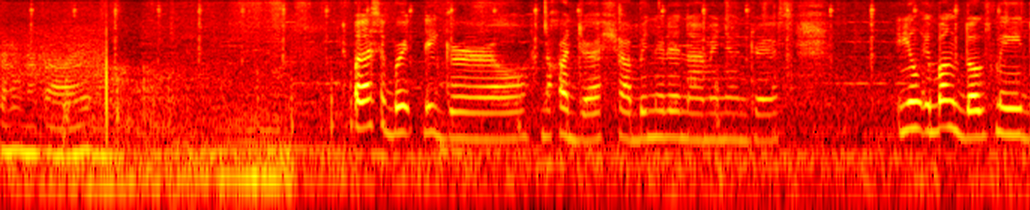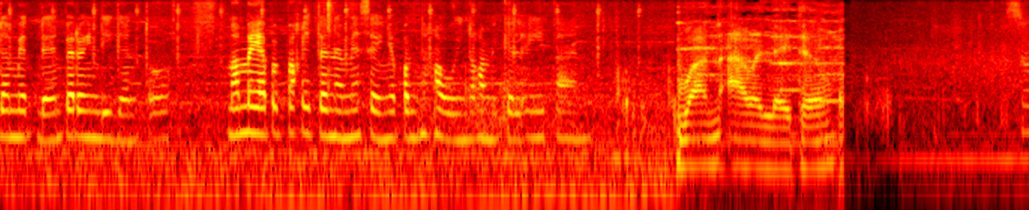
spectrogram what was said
Tanong na tayo. Pala si birthday girl. Naka-dress siya. Binili namin yung dress. Yung ibang dogs may damit din, pero hindi ganito. Mamaya papakita namin sa inyo pag nakauwi na kami kalaitan. one hour later. So,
